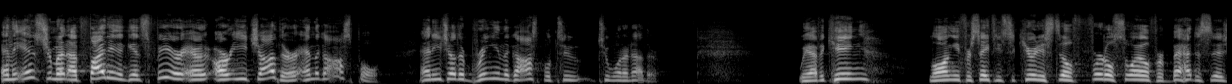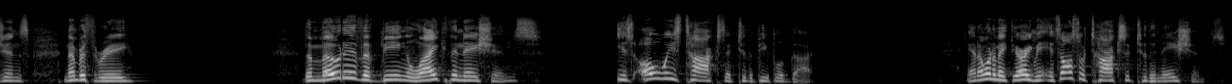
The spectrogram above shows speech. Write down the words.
and the instrument of fighting against fear are, are each other and the gospel, and each other bringing the gospel to, to one another. We have a king. Longing for safety and security is still fertile soil for bad decisions. Number three, the motive of being like the nations is always toxic to the people of God. And I want to make the argument it's also toxic to the nations.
